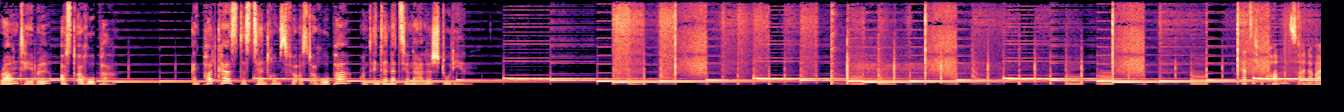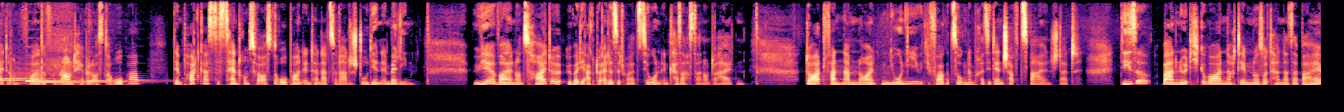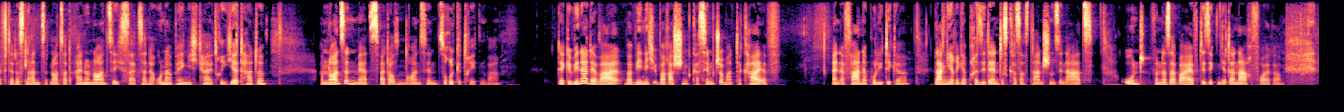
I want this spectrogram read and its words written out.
Roundtable Osteuropa. Ein Podcast des Zentrums für Osteuropa und internationale Studien. Herzlich willkommen zu einer weiteren Folge von Roundtable Osteuropa, dem Podcast des Zentrums für Osteuropa und internationale Studien in Berlin. Wir wollen uns heute über die aktuelle Situation in Kasachstan unterhalten. Dort fanden am 9. Juni die vorgezogenen Präsidentschaftswahlen statt. Diese waren nötig geworden, nachdem nur Sultan Nazarbayev, der das Land seit 1991, seit seiner Unabhängigkeit regiert hatte, am 19. März 2019 zurückgetreten war. Der Gewinner der Wahl war wenig überraschend Kasim Jomart Takaev, ein erfahrener Politiker, langjähriger Präsident des kasachstanischen Senats und von Nazarbayev designierter Nachfolger.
